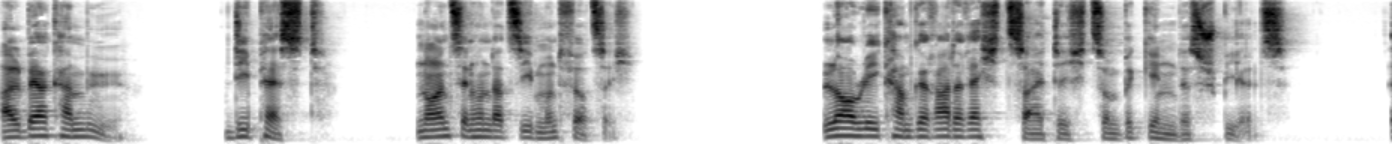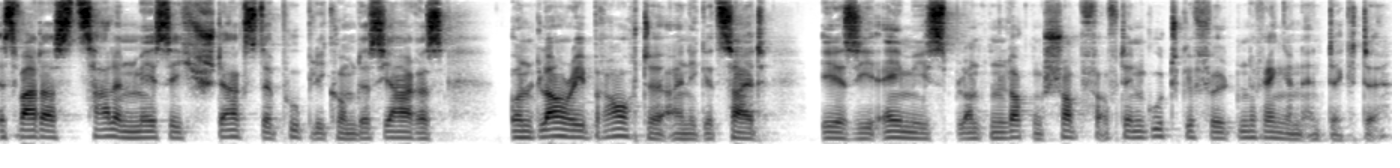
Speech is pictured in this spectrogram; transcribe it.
Albert Camus Die Pest 1947 Laurie kam gerade rechtzeitig zum Beginn des Spiels. Es war das zahlenmäßig stärkste Publikum des Jahres, und Laurie brauchte einige Zeit, ehe sie Amys blonden Lockenschopf auf den gut gefüllten Rängen entdeckte.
